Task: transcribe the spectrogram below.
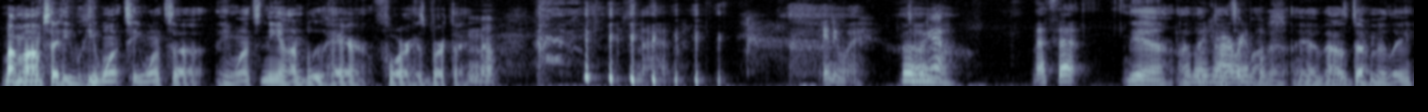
My mom said he he wants he wants uh he wants neon blue hair for his birthday. No. It's not happening. Anyway, So, yeah. that's that. Yeah, I think those are our that's about it. Yeah, that was definitely,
